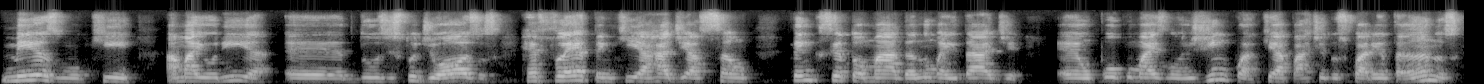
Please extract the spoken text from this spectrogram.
mesmo que a maioria é, dos estudiosos refletem que a radiação tem que ser tomada numa idade é, um pouco mais longínqua, que é a partir dos 40 anos,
